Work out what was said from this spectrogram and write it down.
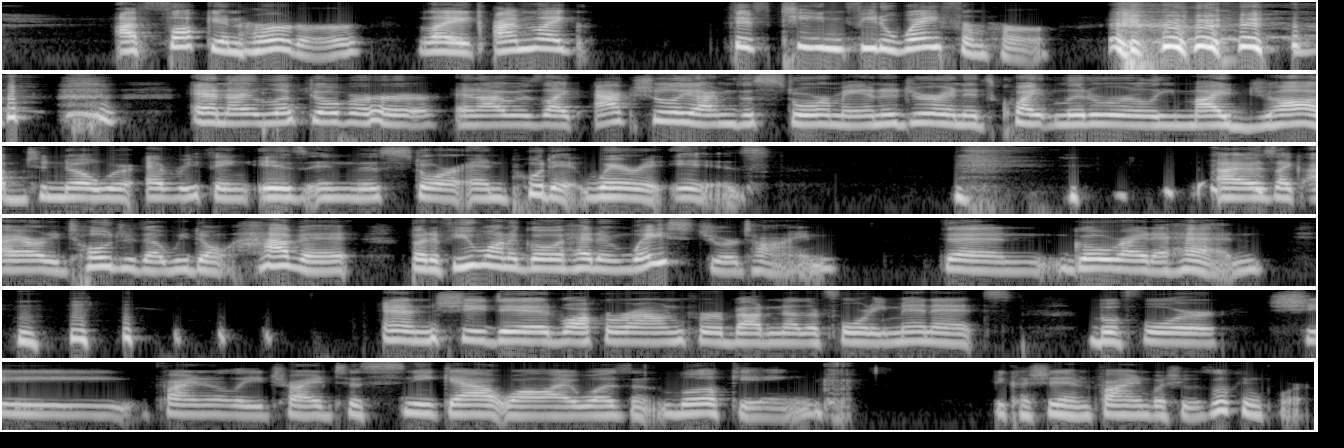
I fucking heard her. Like, I'm like 15 feet away from her. and I looked over her and I was like, actually, I'm the store manager, and it's quite literally my job to know where everything is in this store and put it where it is. I was like, I already told you that we don't have it, but if you want to go ahead and waste your time, then go right ahead. and she did walk around for about another 40 minutes before she finally tried to sneak out while I wasn't looking because she didn't find what she was looking for.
